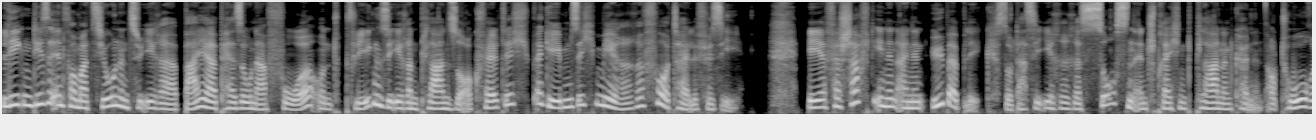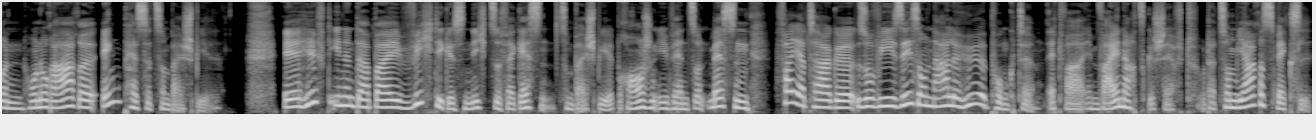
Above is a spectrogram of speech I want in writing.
Liegen diese Informationen zu Ihrer Buyer-Persona vor und pflegen Sie Ihren Plan sorgfältig, ergeben sich mehrere Vorteile für Sie. Er verschafft Ihnen einen Überblick, sodass Sie Ihre Ressourcen entsprechend planen können, Autoren, Honorare, Engpässe zum Beispiel. Er hilft Ihnen dabei, Wichtiges nicht zu vergessen, zum Beispiel Branchenevents und Messen, Feiertage sowie saisonale Höhepunkte, etwa im Weihnachtsgeschäft oder zum Jahreswechsel.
